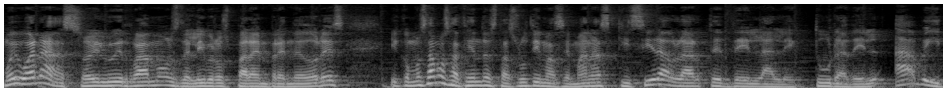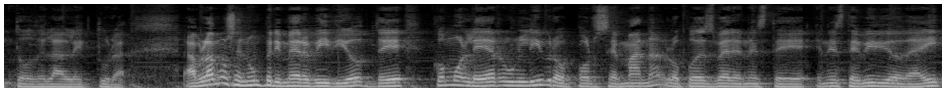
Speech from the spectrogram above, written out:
Muy buenas, soy Luis Ramos de Libros para Emprendedores y como estamos haciendo estas últimas semanas quisiera hablarte de la lectura, del hábito de la lectura. Hablamos en un primer vídeo de cómo leer un libro por semana, lo puedes ver en este, en este vídeo de ahí,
